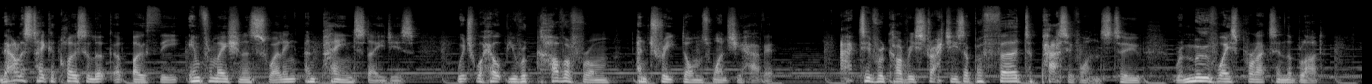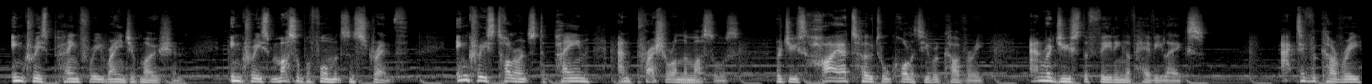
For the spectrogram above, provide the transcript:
now let's take a closer look at both the inflammation and swelling and pain stages, which will help you recover from and treat DOMS once you have it. Active recovery strategies are preferred to passive ones to remove waste products in the blood, increase pain free range of motion, increase muscle performance and strength, increase tolerance to pain and pressure on the muscles, produce higher total quality recovery, and reduce the feeling of heavy legs active recovery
